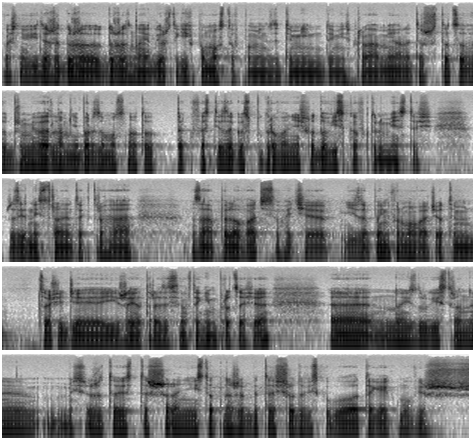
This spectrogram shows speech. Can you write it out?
właśnie widzę, że dużo, dużo znajdujesz takich pomostów pomiędzy tymi, tymi sprawami, ale też to, co wybrzmiewa dla mnie bardzo mocno, to ta kwestia zagospodarowania środowiska, w którym jesteś. Że z jednej strony tak trochę zaapelować, słuchajcie, i poinformować o tym, co się dzieje i że ja teraz jestem w takim procesie. E, no i z drugiej strony myślę, że to jest też szalenie istotne, żeby to środowisko było tak, jak mówisz,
